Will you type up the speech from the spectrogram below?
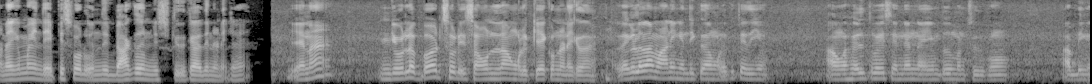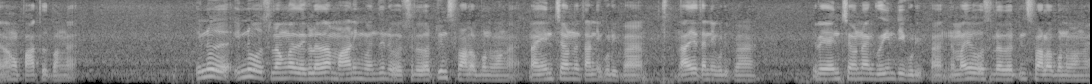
அநேகமாக இந்த எபிசோடு வந்து பேக்ரவுண்ட் மியூசிக் இருக்காதுன்னு நினைக்கிறேன். ஏன்னா இங்கே உள்ள பேர்ட்ஸோடைய சவுண்ட்லாம் உங்களுக்கு கேட்கணும்னு நினைக்கிறேன். ரெகுலராக மார்னிங் எந்திரிக்கிறவங்களுக்கு தெரியும். அவங்க ஹெல்த் வைஸ் என்னென்ன இம்ப்ரூவ்மெண்ட்ஸ் இருக்கும் அப்படிங்கிறத அவங்க பார்த்துருப்பாங்க இன்னும் இன்னும் ஒரு சிலவங்க ரெகுலராக மார்னிங் வந்து ஒரு சில ரொட்டீன்ஸ் ஃபாலோ பண்ணுவாங்க. நான் எந்திச்சவொடனே தண்ணி குடிப்பேன் நிறைய தண்ணி குடிப்பேன். இல்லை எந்திச்சவொடனே க்ரீன் டீ குடிப்பேன். இந்த மாதிரி ஒரு சில ரொட்டீன்ஸ் ஃபாலோ பண்ணுவாங்க.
